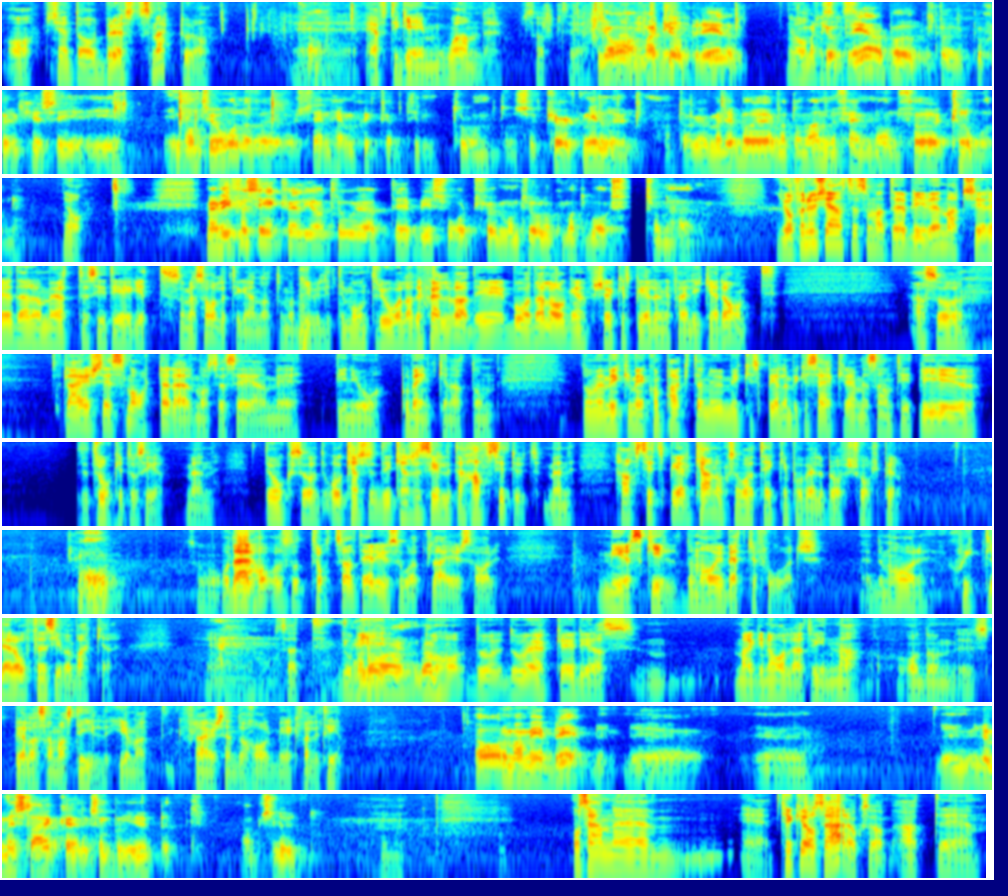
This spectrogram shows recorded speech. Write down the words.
ja, känt av bröstsmärtor då. Eh, efter Game One där. Så att, eh, ja, han vart ju opererad. Ja, han var opererad på, på, på sjukhus i, i, i Montreal och sen hemskickad till Toronto. Så Kurt Miller har tagit Men det började med att de vann med 5-0 för Claude. Ja. Men vi får se ikväll. Jag tror ju att det blir svårt för Montreal att komma tillbaka från det här. Ja, för nu känns det som att det har blivit en matchserie där de möter sitt eget, som jag sa lite grann, att de har blivit lite Montrealade själva. Det är, båda lagen försöker spela ungefär likadant. Alltså, Flyers är smarta där måste jag säga med Vigneault på bänken. Att de, de är mycket mer kompakta nu, mycket, spelar mycket säkrare, men samtidigt blir det ju lite tråkigt att se. Men det är också, och kanske, det kanske ser lite hafsigt ut, men hafsigt spel kan också vara ett tecken på väldigt bra försvarsspel. Ja. Så, och, där, och så, trots allt är det ju så att Flyers har mer skill. De har ju bättre forwards. De har skickligare offensiva backar. Eh, så att då, blir, då, då, då ökar ju deras marginaler att vinna om de spelar samma stil i och med att Flyers ändå har mer kvalitet. Ja, de har mer bredd. Eh, eh, de är starkare liksom på djupet, absolut. Mm. Och sen eh, eh, tycker jag så här också att, eh,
